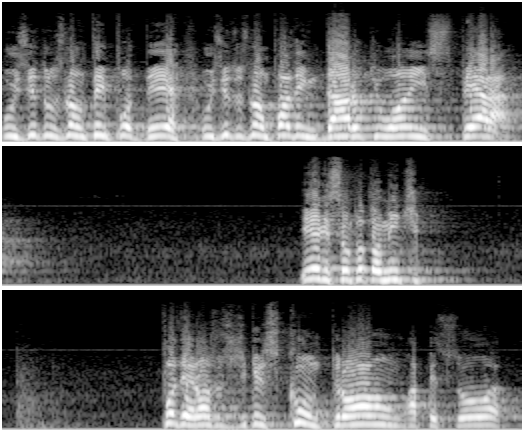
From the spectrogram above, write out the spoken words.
Os ídolos não têm poder, os ídolos não podem dar o que o homem espera. Eles são totalmente poderosos de que eles controlam a pessoa.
